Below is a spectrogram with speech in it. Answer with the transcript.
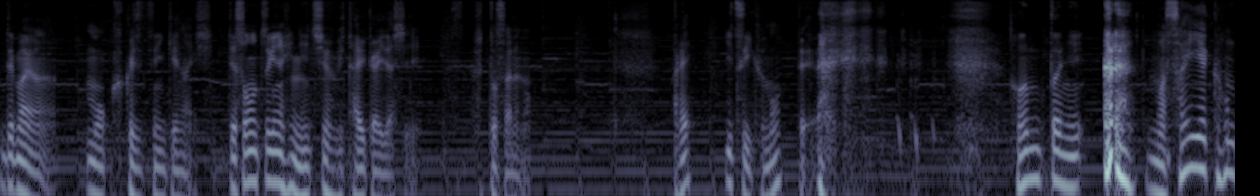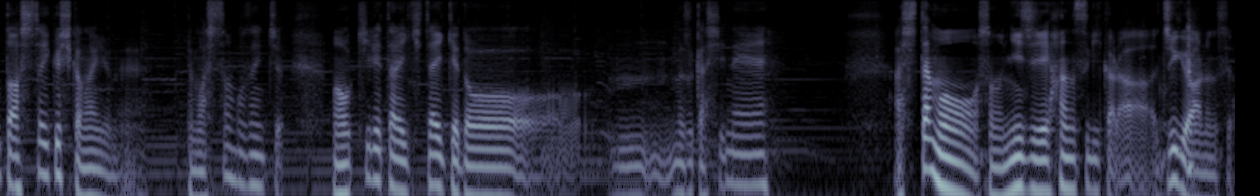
でまあもう確実に行けないし。でその次の日日曜日大会だし。フットサルの。あれ？いつ行くの？って。本当に。まあ最悪本当明日行くしかないよね。でも明日の午前中。まあ起きれたら行きたいけど。うん難しいね。明日もその2時半過ぎから授業あるんですよ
